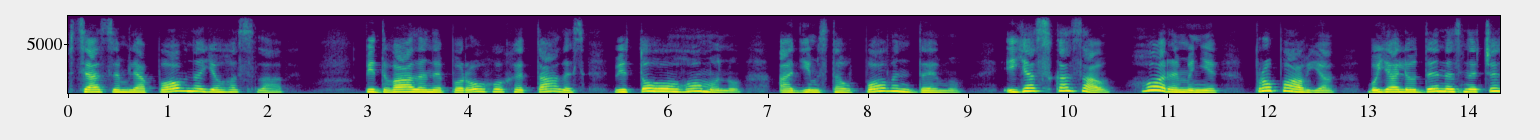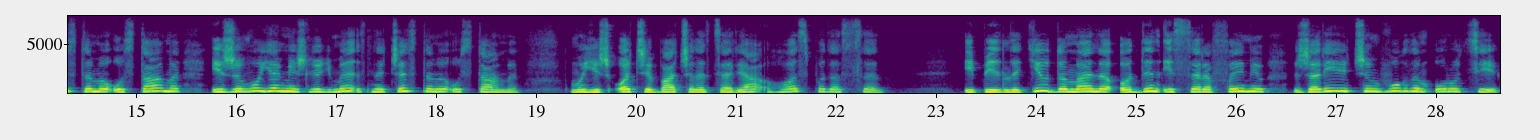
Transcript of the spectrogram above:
вся земля повна Його слави. Підвалини порогу хитались від того гомону, а дім став повен диму. І я сказав горе мені, пропав я, бо я людина з нечистими устами, і живу я між людьми з нечистими устами. Мої ж очі бачили царя Господа сил. І підлетів до мене один із серафимів, жаріючим вуглем у руці,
